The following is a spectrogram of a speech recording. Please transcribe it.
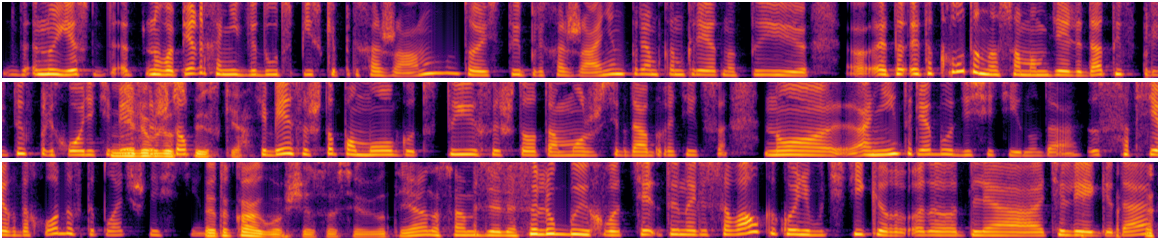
Ну, если, э, ну, во-первых, они ведут списки прихожан, то есть ты прихожанин прям конкретно, ты... э, Это, это круто на самом деле, да, ты в, ты в приходе, тебе, Не если люблю что, списки. тебе, если что, помогут, ты, если что, там можешь всегда обратиться, но они требуют десятину, да. Со всех доходов ты платишь десятину. Это как вообще совсем? Вот я на самом деле... С любых, вот те- ты нарисовал какой-нибудь стикер э, для телеги, да,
